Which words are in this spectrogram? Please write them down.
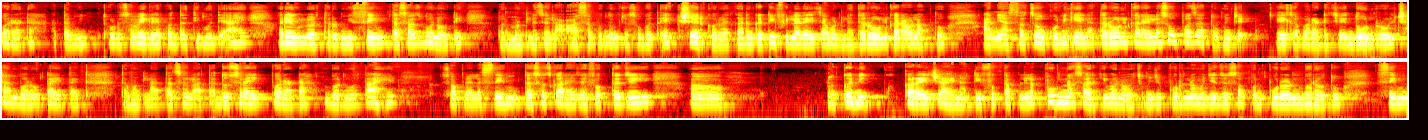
पराठा. आता मी थोडंसं वेगळ्या पद्धतीमध्ये आहे. रेग्युलर तर मी सेम तसाच बनवते. पण म्हटलं चला असा पण तुमच्यासोबत एक शेअर करूया. कारण का टिफीला द्यायचा म्हटलं तर रोल करावा लागतो. आणि असा चौकोनी केला तर रोल करायला सोपा जातो. म्हणजे एका पराठ्याचे दोन रोल छान बनवता येत आहेत. तर म्हटलं आता चला आता दुसरा एक पराठा बनवत आहे. सो आपल्याला सेम तसंच करायचं आहे. फक्त जे कणिक करायची आहे ना ती फक्त आपल्याला पूर्णसारखी बनवायची. म्हणजे पूर्ण म्हणजे जसं आपण पुरण भरवतो सेम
